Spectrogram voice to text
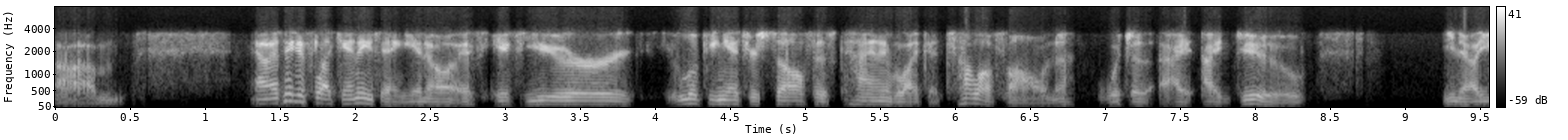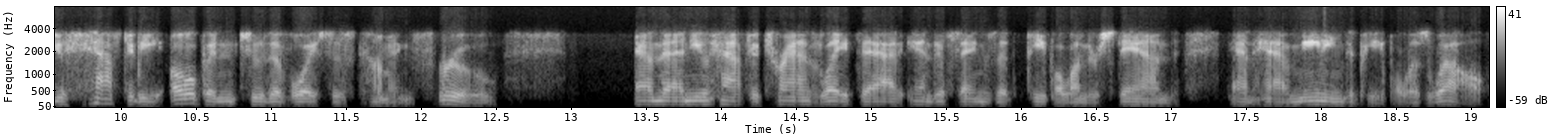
Um, and I think it's like anything, you know, if if you're looking at yourself as kind of like a telephone, which I I do, you know, you have to be open to the voices coming through. And then you have to translate that into things that people understand and have meaning to people as well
